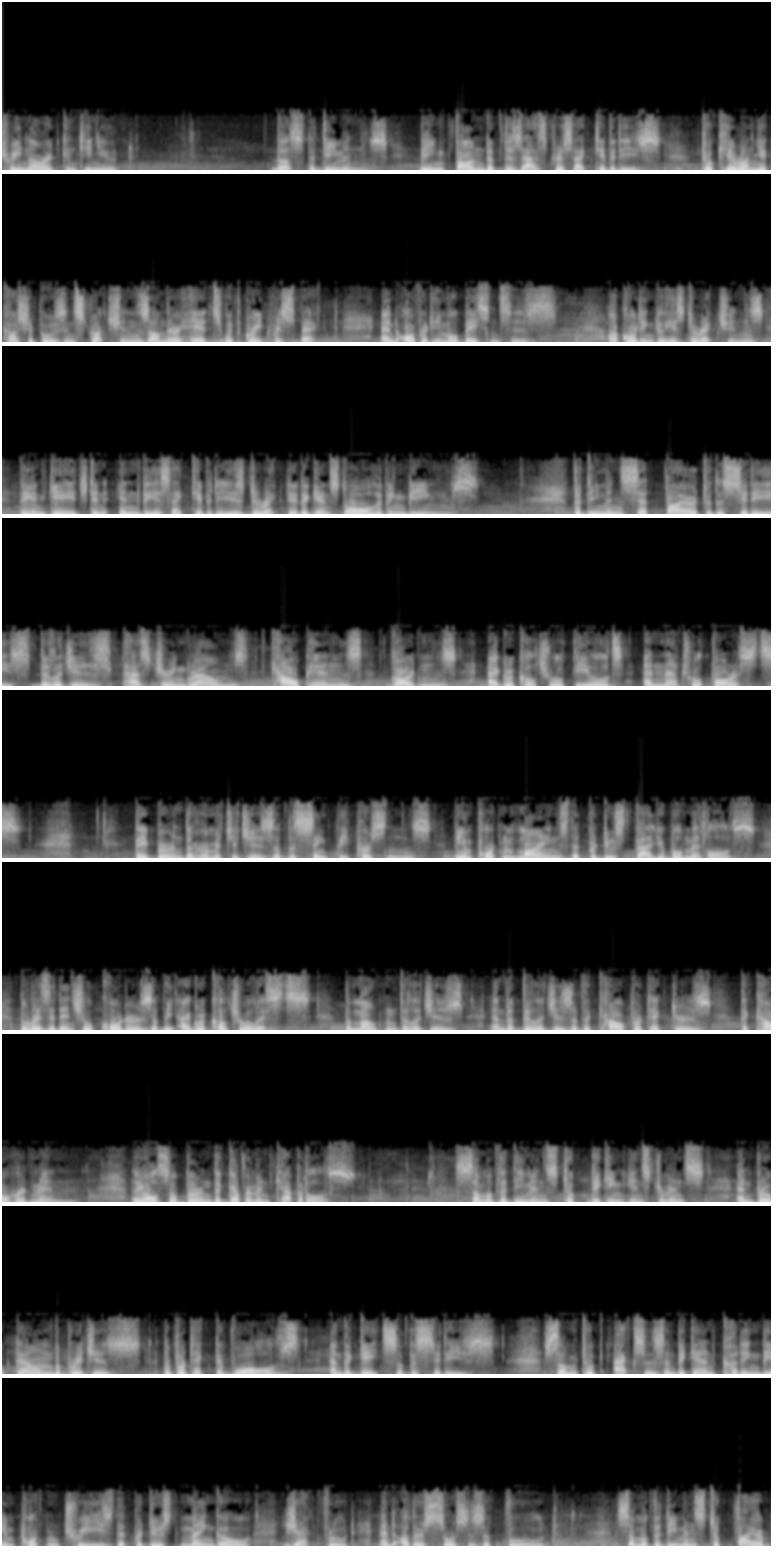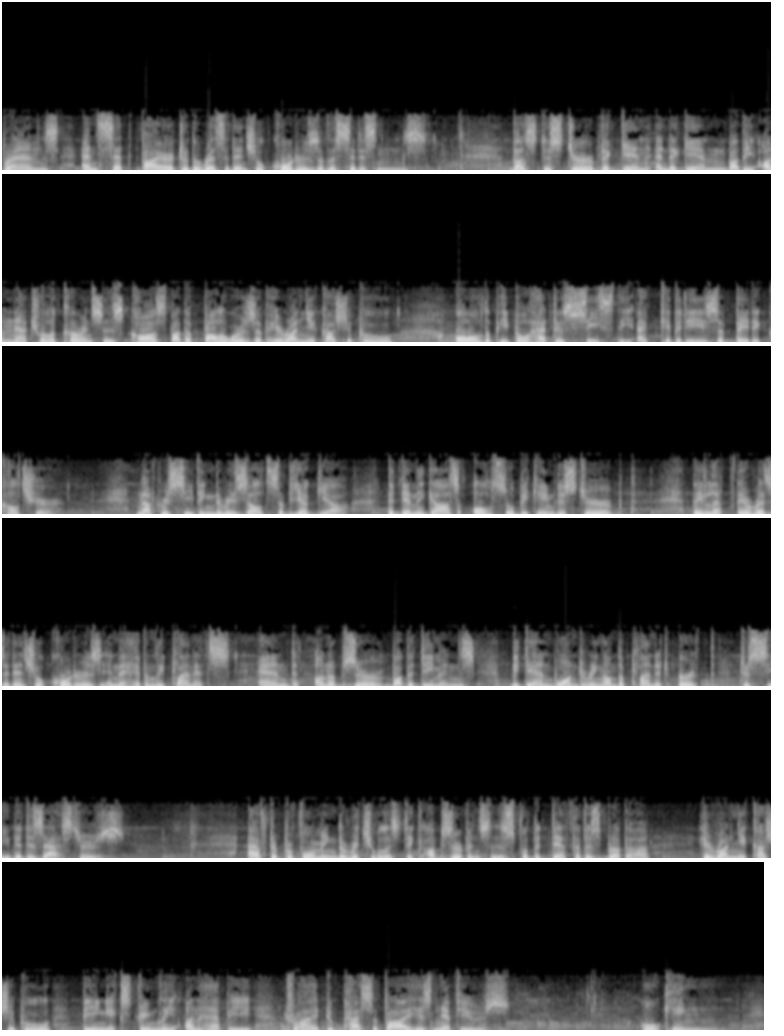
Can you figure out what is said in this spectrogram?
Sri Narad continued, Thus the demons, being fond of disastrous activities, took Hiranyakashipu's instructions on their heads with great respect, and offered him obeisances. According to his directions, they engaged in envious activities directed against all living beings. The demons set fire to the cities, villages, pasturing grounds, cow pens, gardens, agricultural fields, and natural forests. They burned the hermitages of the saintly persons, the important mines that produced valuable metals, the residential quarters of the agriculturalists, the mountain villages, and the villages of the cow protectors, the cowherd men. They also burned the government capitals. Some of the demons took digging instruments and broke down the bridges, the protective walls, and the gates of the cities. Some took axes and began cutting the important trees that produced mango, jackfruit, and other sources of food. Some of the demons took firebrands and set fire to the residential quarters of the citizens. Thus disturbed again and again by the unnatural occurrences caused by the followers of Hiranyakashipu, all the people had to cease the activities of Vedic culture. Not receiving the results of yajna, the demigods also became disturbed. They left their residential quarters in the heavenly planets and, unobserved by the demons, began wandering on the planet Earth to see the disasters. After performing the ritualistic observances for the death of his brother, Hiranyakashipu, being extremely unhappy, tried to pacify his nephews. O king,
